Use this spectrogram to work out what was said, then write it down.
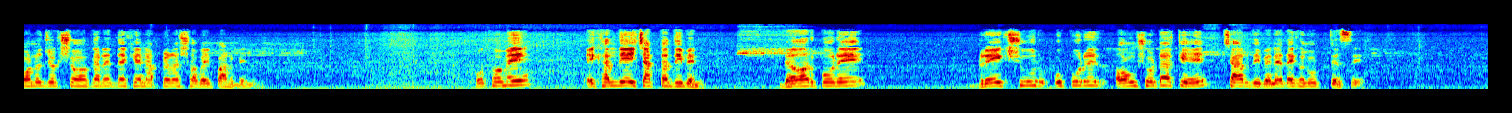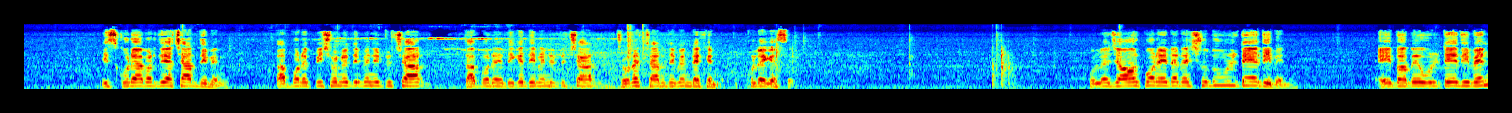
মনোযোগ সহকারে দেখেন, আপনারা সবাই পারবেন। প্রথমে এখান দিয়ে এই চারটা দিবেন। দেওয়ার পরে ব্রেক শুর উপরের অংশটাকে চার দিবেন। দেখেন উঠতেছে। স্কুলে আবার দিয়ে চার দিবেন। তারপরে পিছনে দিবেন একটু চার, তারপরে এদিকে দিবেন একটু চার, জোরে চার দিবেন, দেখেন খুলে গেছে। খুলে যাওয়ার পরে এটাতে শুধু উল্টে দিবেন। এইভাবে উল্টে দিবেন।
